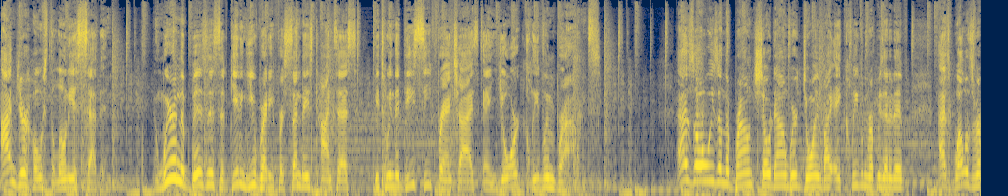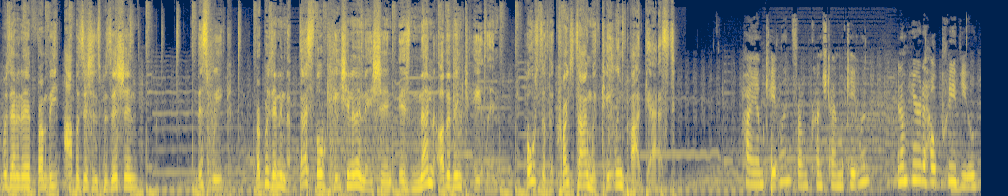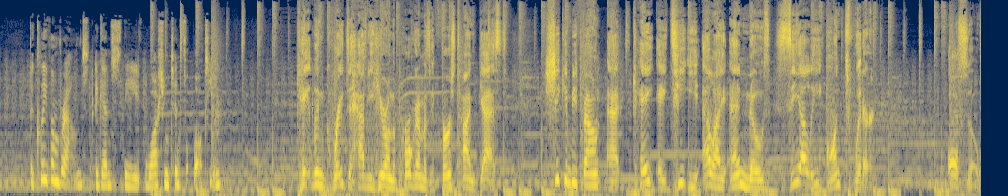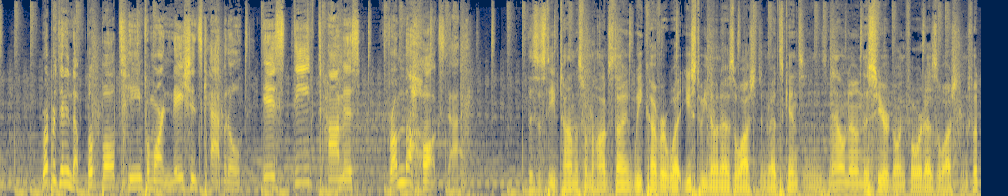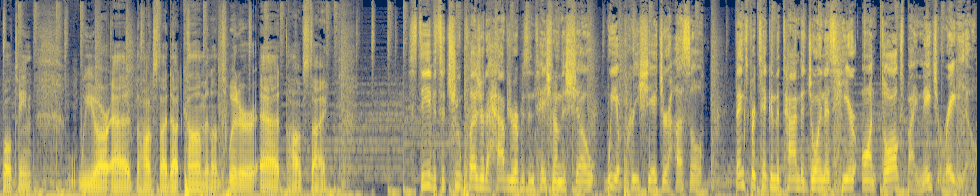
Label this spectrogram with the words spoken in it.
I'm your host, Thelonious7, and we're in the business of getting you ready for Sunday's contest between the DC franchise and your Cleveland Browns. As always on the Browns Showdown, we're joined by a Cleveland representative as well as a representative from the opposition's position. This week, representing the best location in the nation is none other than Katelin, host of the Krunch Time with Katelin podcast. Hi, I'm Katelin from Krunch Time with Katelin, and I'm here to help preview the Cleveland Browns against the Washington football team. Katelin, great to have you here on the program as a first time guest. She can be found at K A T E L I N knows C L E on Twitter. Also, representing the football team from our nation's capital is Steve Thomas from the Hogsty. This is Steve Thomas from the Hogsty. We cover what used to be known as the Washington Redskins and is now known this year going forward as the Washington football team. We are at thehogsty.com and on Twitter at the Hogsty. Steve, it's a true pleasure to have your representation on the show. We appreciate your hustle. Thanks for taking the time to join us here on Dogs by Nature Radio.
